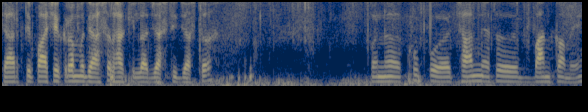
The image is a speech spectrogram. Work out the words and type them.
चार ते पाच एकरामध्ये असेल हा किल्ला जास्तीत जास्त. पण खूप छान याचं बांधकाम आहे.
